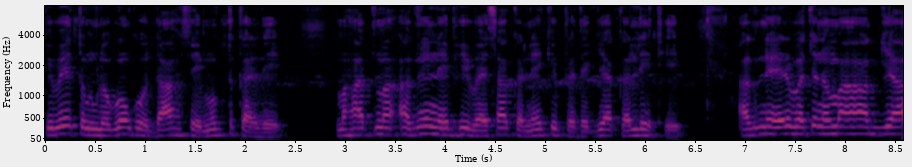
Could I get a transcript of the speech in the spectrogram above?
कि वे तुम लोगों को दाह से मुक्त कर दे। महात्मा अग्नि ने भी वैसा करने की प्रतिज्ञा कर ली थी। अग्निर्वचन आज्ञा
